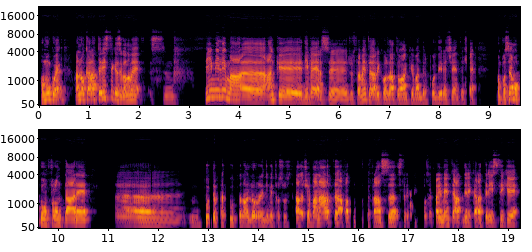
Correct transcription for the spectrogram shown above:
Comunque hanno caratteristiche secondo me simili ma eh, anche diverse. Giustamente l'ha ricordato anche Van Der Poel di recente, cioè non possiamo confrontare eh, tutto e per tutto no, il loro rendimento su strada. Cioè Van Aert ha fatto un France strepitoso, probabilmente ha delle caratteristiche,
